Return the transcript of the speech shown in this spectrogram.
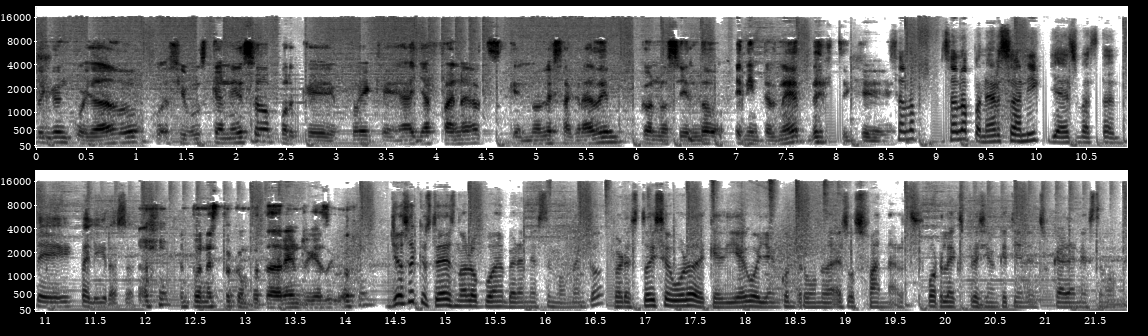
Tengan cuidado pues, si buscan eso porque puede que haya fanarts que no les agraden conociendo en internet de que Solo, solo poner Sonic ya es bastante peligroso. pones tu computadora en riesgo. Yo sé que ustedes no lo pueden ver en este momento, pero estoy seguro de que Diego ya encontró uno de esos fanarts por la expresión que tiene en su cara en este momento.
